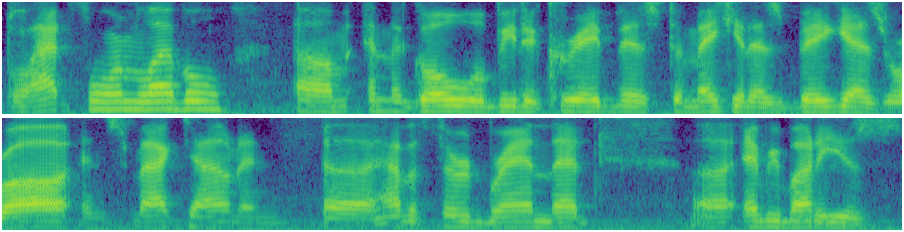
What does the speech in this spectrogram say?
platform level, um, and the goal will be to create this to make it as big as Raw and SmackDown, and uh, have a third brand that uh, everybody is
